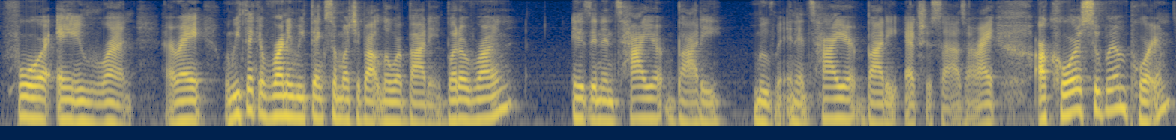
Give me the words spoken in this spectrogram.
for a run. All right. When we think of running, we think so much about lower body, but a run is an entire body movement, an entire body exercise. All right. Our core is super important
